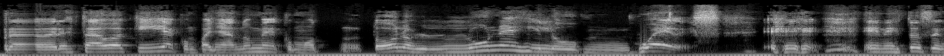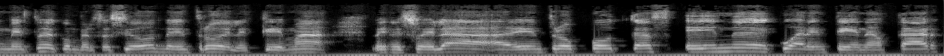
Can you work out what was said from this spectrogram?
por haber estado aquí acompañándome como todos los lunes y los jueves en estos segmentos de conversación dentro del esquema Venezuela Adentro Podcast en eh, cuarentena. Oscar,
